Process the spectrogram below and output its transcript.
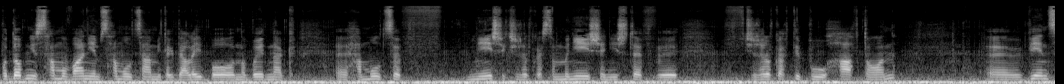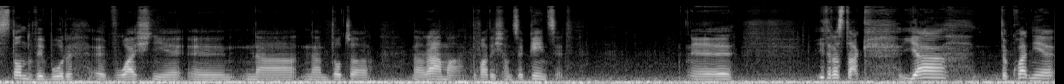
Podobnie z hamowaniem, z hamulcami i tak dalej, bo, no bo jednak hamulce w mniejszych ciężarówkach są mniejsze niż te w, w ciężarówkach typu half ton. E, więc stąd wybór e, właśnie e, na, na Dodge'a, na Rama 2500. I teraz tak, ja dokładnie,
